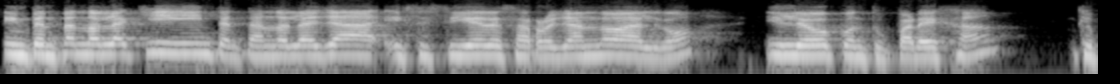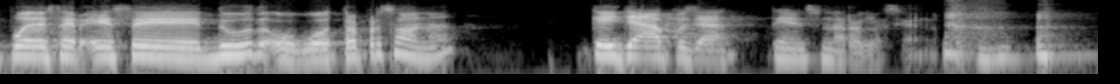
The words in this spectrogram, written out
intentándola aquí, intentándola allá y se sigue desarrollando algo, y luego con tu pareja, que puede ser ese dude u otra persona, que ya, pues ya tienes una relación. ¿no?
